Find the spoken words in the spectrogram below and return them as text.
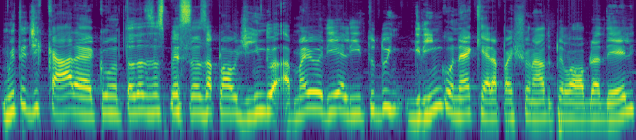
muito de cara, com todas as pessoas aplaudindo. A maioria ali, tudo gringo, né? Que era apaixonado pela obra dele.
